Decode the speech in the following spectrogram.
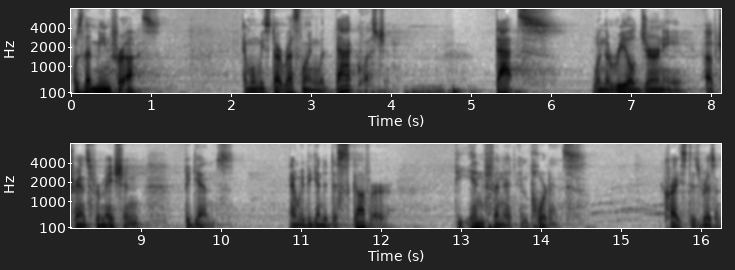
What does that mean for us? And when we start wrestling with that question, that's when the real journey of transformation begins. And we begin to discover the infinite importance. Christ is risen.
